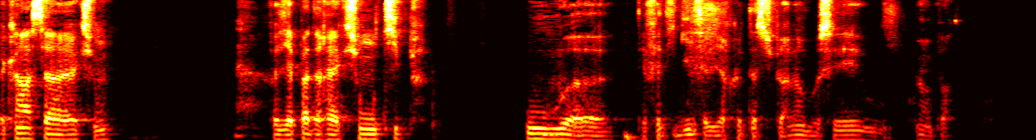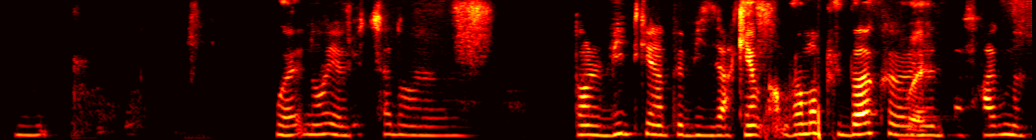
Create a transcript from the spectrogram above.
Chacun a sa réaction. Il n'y a pas de réaction type ou euh, tu es fatigué, ça veut dire que tu as super bien bossé ou peu importe. Mm. Ouais, non, il y a juste ça dans le, dans le vide qui est un peu bizarre, qui est vraiment plus bas que le diaphragme.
